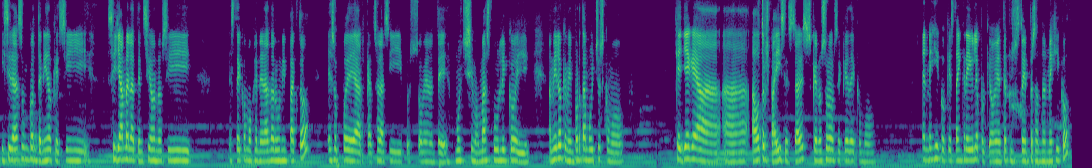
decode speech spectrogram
y si das un contenido que sí, sí llame la atención o sí esté como generando algún impacto, eso puede alcanzar así, pues obviamente muchísimo más público y a mí lo que me importa mucho es como que llegue a, a, a otros países, ¿sabes? Que no solo se quede como en México, que está increíble porque obviamente pues estoy empezando en México,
